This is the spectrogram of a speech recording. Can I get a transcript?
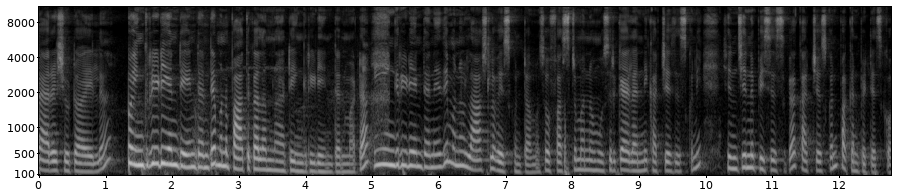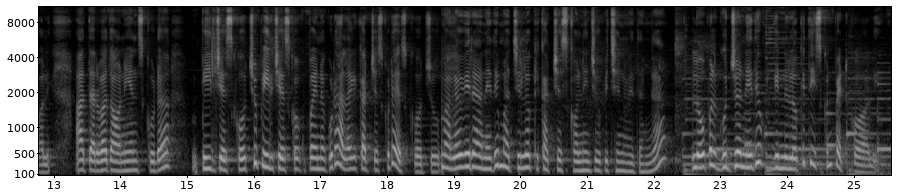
పారాషూట్ ఆయిల్ ఇంగ్రీడియంట్ ఏంటంటే మన పాతకాలం నాటి ఇంగ్రీడియంట్ అనమాట ఈ ఇంగ్రీడియంట్ అనేది మనం లాస్ట్లో వేసుకుంటాము. సో ఫస్ట్ మనం ఉసిరికాయలన్నీ కట్ చేసేసుకుని చిన్న చిన్న పీసెస్గా కట్ చేసుకొని పక్కన పెట్టేసుకోవాలి. ఆ తర్వాత ఆనియన్స్ కూడా పీల్ చేసుకోవచ్చు. పీల్ చేసుకోకపోయినా కూడా అలాగే కట్ చేసి కూడా వేసుకోవచ్చు. అలోవెరా అనేది మధ్యలోకి కట్ చేసుకోవాలి. నేను చూపించిన విధంగా. లోపల గుజ్జు అనేది ఒక గిన్నెలోకి తీసుకొని పెట్టుకోవాలి.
